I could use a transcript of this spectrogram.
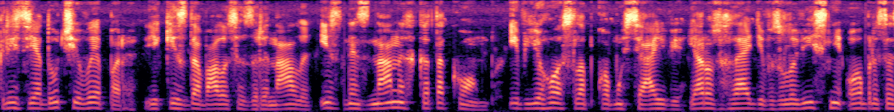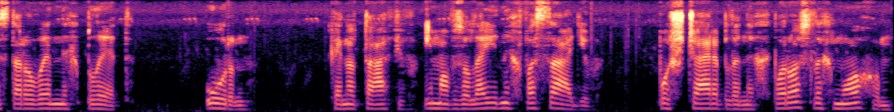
крізь ядучі випари, які, здавалося, зринали із незнаних катакомб, і в його слабкому сяйві я розгледів зловісні обриси старовинних плит, урн, кенотафів і мавзолейних фасадів, пощерблених, порослих мохом,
